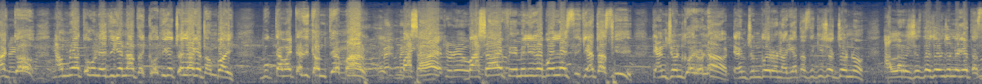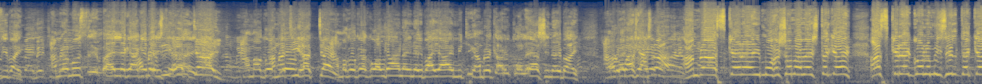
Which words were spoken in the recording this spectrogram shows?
থাকতো আমরা তখন এদিকে না থাকতো ওদিকে চলে গেতাম ভাই। বুকটা মাইটা দিতাম তেমার বাসায় বাসায় ফ্যামিলিরে বললাইছি গেতাছি। টেনশন করো না টেনশন করো না গেতাছি কিসের জন্য? আল্লাহর শেষের জন্য গেতাছি ভাই। আমরা মুসলিম ভাই লেগে আগে বেরিয়েছি আমাকে আমরা জিহাদ চাই। আমাকে কল দেওয়া নাই নাই ভাই আয় মিটিং আমরা কারও কলে আসি নাই ভাই। আমরা নাই। আজকের এই মহাসমাবেশ থেকে আজকের এই গণমিছিল থেকে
